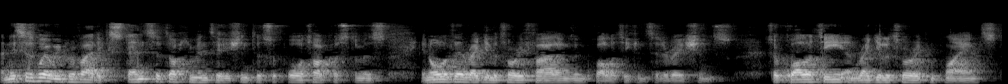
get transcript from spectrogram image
and this is where we provide extensive documentation to support our customers in all of their regulatory filings and quality considerations. So quality and regulatory compliance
